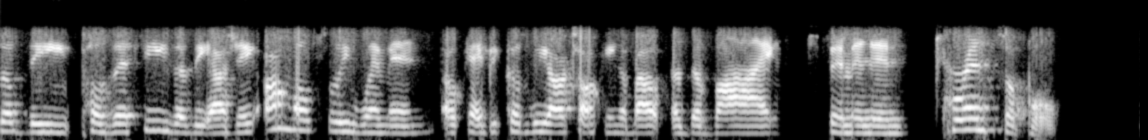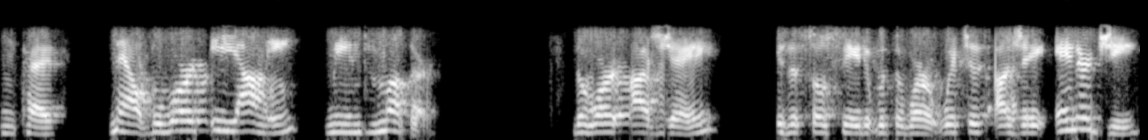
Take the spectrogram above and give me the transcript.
of the possessees of the Aje are mostly women, okay, because we are talking about a divine feminine principle. Okay. Now the word Iyami means mother. The word Aje is associated with the word which is Aje energy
